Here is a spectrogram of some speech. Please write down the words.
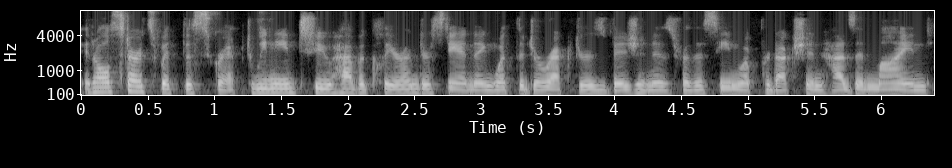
It all starts with the script. We need to have a clear understanding what the director's vision is for the scene, what production has in mind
